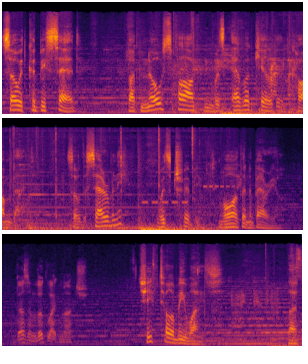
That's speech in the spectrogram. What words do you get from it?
So it could be said, that no Spartan was ever killed in combat. So the ceremony was tribute more than a burial. Doesn't look like much. The Chief told me once that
